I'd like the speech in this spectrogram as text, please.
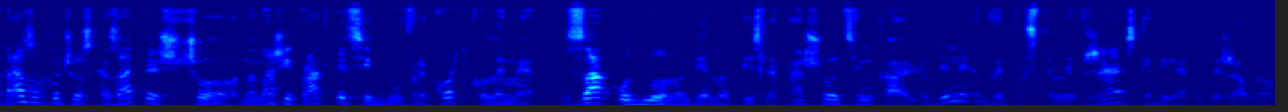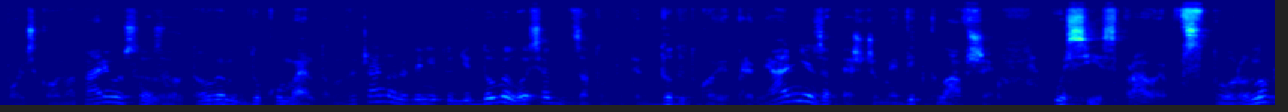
Одразу хочу сказати, що на нашій практиці був рекорд, коли ми за одну годину після першого дзвінка людини випустили вже з кабінету державного польського нотаріуса з готовим документом. Звичайно, людині тоді довелося заплатити додаткові преміальні за те, що ми, відклавши усі справи в сторону,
